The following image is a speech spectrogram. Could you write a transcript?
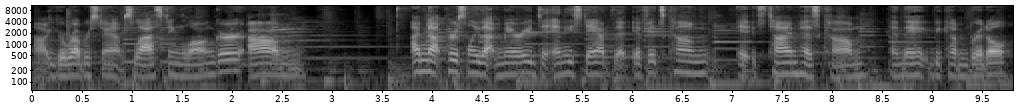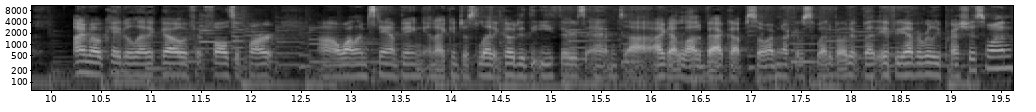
uh, your rubber stamps, lasting longer. Um, I'm not personally that married to any stamp that if it's come, its time has come and they become brittle, I'm okay to let it go if it falls apart uh, while I'm stamping, and I can just let it go to the ethers. And uh, I got a lot of backup, so I'm not going to sweat about it. But if you have a really precious one,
